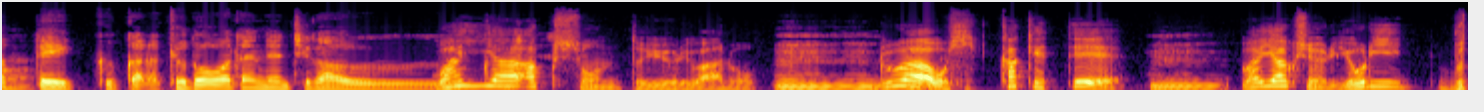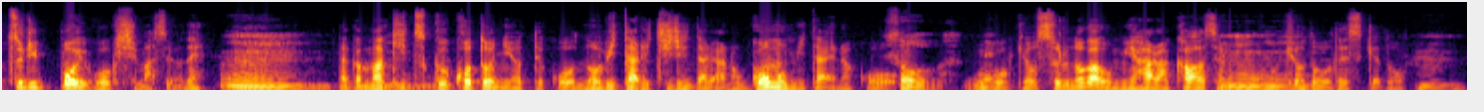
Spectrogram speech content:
っていくから、挙動は全然違う。ワイヤーアクションというよりは、あの、うんうん。ルアーを引っ掛けて、うん。ワイヤーアクションよりより物理っぽい動きしますよね。うん。なんか巻きつくことによってこう伸びたり縮んだり、あのゴムみたいなこう、そうですね動。きをするのが海原川瀬の挙動ですけど。うん。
